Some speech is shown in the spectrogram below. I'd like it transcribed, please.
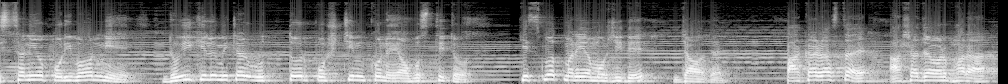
স্থানীয় পরিবহন নিয়ে দুই কিলোমিটার উত্তর পশ্চিম কোণে অবস্থিত কিসমত মারিয়া মসজিদে যাওয়া যায়। পাকা রাস্তায় আসা যাওয়ার ভাড়া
